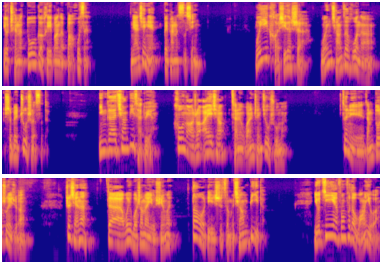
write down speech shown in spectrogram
又成了多个黑帮的保护伞。两千年被判了死刑。唯一可惜的是，文强这货呢是被注射死的，应该枪毙才对啊，后脑勺挨一枪才能完成救赎嘛。这里咱们多说一句啊，之前呢在微博上面有询问到底是怎么枪毙的，有经验丰富的网友啊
